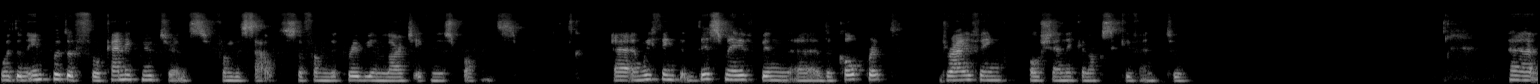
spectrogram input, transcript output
with an input of volcanic nutrients from the south, so from the Caribbean large igneous province. Uh, and we think that this may have been uh, the culprit driving oceanic anoxic event two. Uh,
